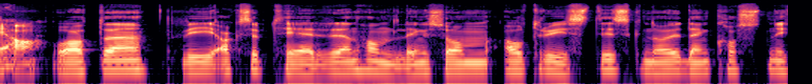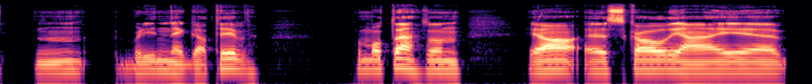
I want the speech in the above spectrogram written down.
Ja. Og at eh, vi aksepterer en handling som altruistisk når den kost-nytten blir negativ, på en måte. Sånn ja, eh, skal jeg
